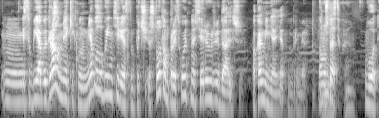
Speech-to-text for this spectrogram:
если бы я бы играл, меня кикнули, мне было бы интересно, что там происходит на сервере дальше, пока меня нет, например. Потому Ну, что, есть такое. вот,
